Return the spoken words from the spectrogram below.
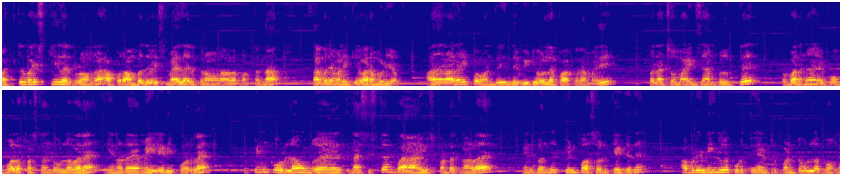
பத்து வயசு கீழே இருக்கிறவங்க அப்புறம் ஐம்பது வயசு மேலே இருக்கிறவங்களால மட்டும்தான் சபரிமலைக்கு வர முடியும். அதனால் இப்போ வந்து இந்த வீடியோவில் பார்க்குற மாதிரி இப்போ நான் சும்மா எக்ஸாம்பிளுக்கு இப்போ பாருங்கள் எப்பவும் போல் ஃபஸ்ட்லேருந்து உள்ளே வரேன். என்னோடய மெயில் ஐடி போடுறேன். பின்கோடில் உங்கள் நான் சிஸ்டம் யூஸ் பண்ணுறதுனால எனக்கு வந்து பின் பாஸ்வேர்டு கேட்குது அப்படி நீங்களும் கொடுத்து என்ட்ரு பண்ணிட்டு உள்ளே போங்க.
